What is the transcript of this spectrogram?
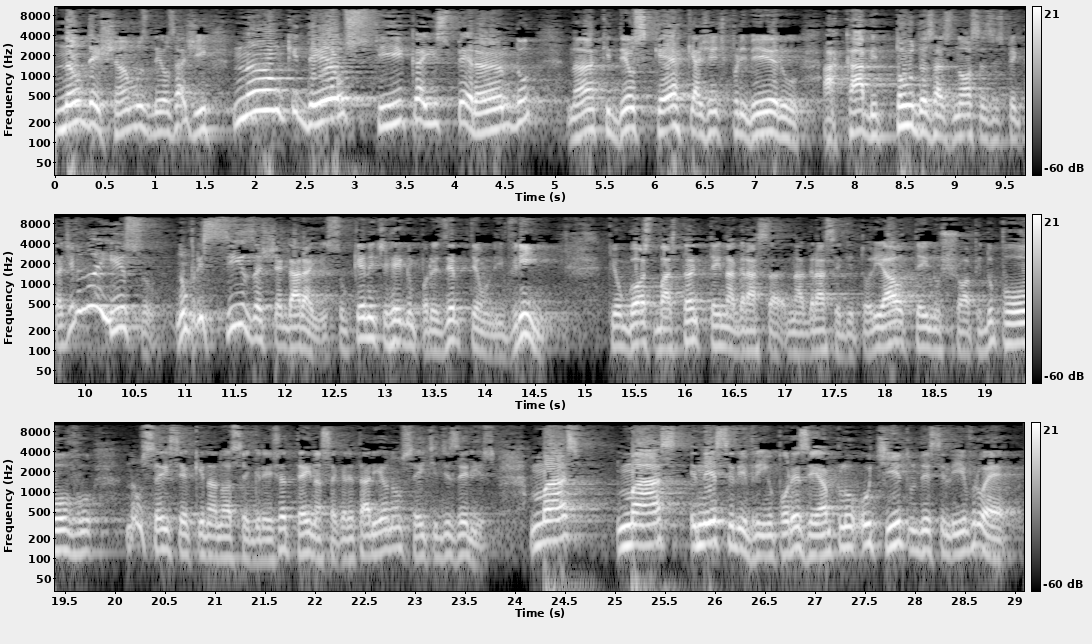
não deixamos Deus agir. Não que Deus fica esperando, né, que Deus quer que a gente primeiro acabe todas as nossas expectativas. Não é isso. Não precisa chegar a isso. O Kenneth Reagan, por exemplo, tem um livrinho que eu gosto bastante, tem na Graça, na Graça Editorial, tem no Shopping do Povo. Não sei se aqui na nossa igreja tem, na secretaria, eu não sei te dizer isso. Mas, mas nesse livrinho, por exemplo, o título desse livro é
